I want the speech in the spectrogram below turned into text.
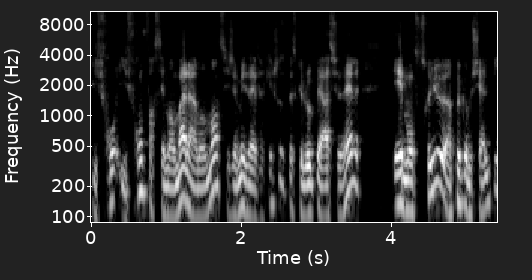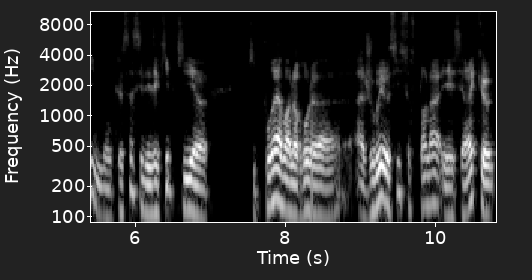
ils, feront, forcément mal à un moment si jamais ils avaient faire quelque chose parce que l'opérationnel est monstrueux, un peu comme chez Alpine. Donc, ça, c'est des équipes qui, euh, pourraient avoir leur rôle à, jouer aussi sur ce plan-là. Et c'est vrai que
